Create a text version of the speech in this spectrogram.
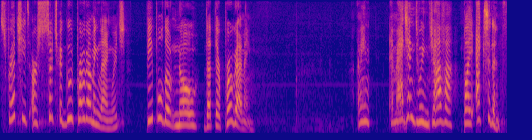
Spreadsheets are such a good programming language, people don't know that they're programming. I mean, imagine doing Java by accident.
